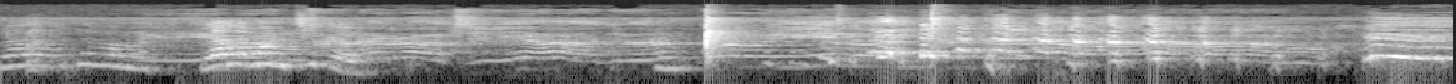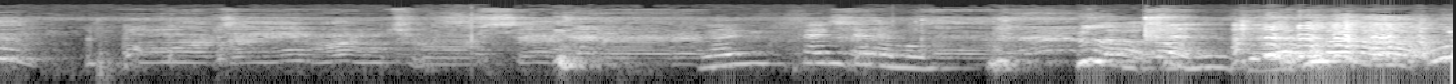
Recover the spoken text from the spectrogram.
ल ल मम्मी छिटो ल ल ल, ल, उठेर उठेर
